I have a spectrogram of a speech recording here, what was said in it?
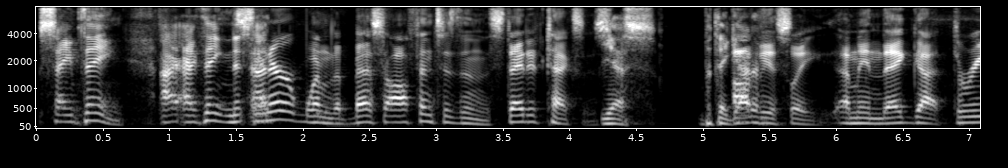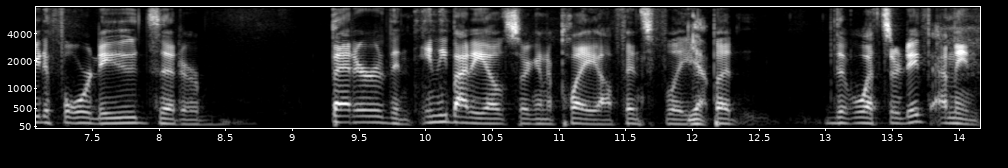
same thing. I, I think Center, one of the best offenses in the state of Texas. yes, but they got to obviously. I mean, they got three to four dudes that are better than anybody else they're going to play offensively. Yep. But the, what's their defense? I mean,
